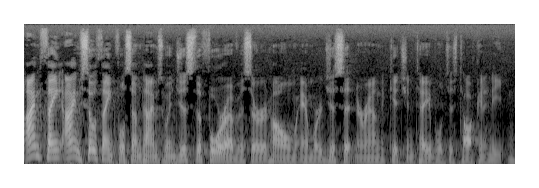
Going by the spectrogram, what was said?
I'm thank I'm so thankful sometimes when just the four of us are at home and we're just sitting around the kitchen table, just talking and eating.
